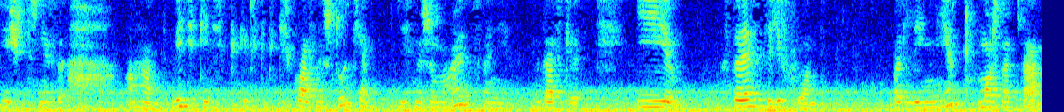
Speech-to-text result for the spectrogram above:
Я еще знаю. Ага, видите, какие какие-то такие классные штуки. Здесь нажимаются они, вытаскиваются. И ставится телефон по длине. Можно так,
